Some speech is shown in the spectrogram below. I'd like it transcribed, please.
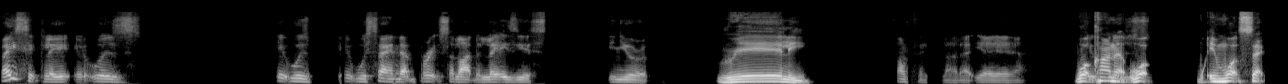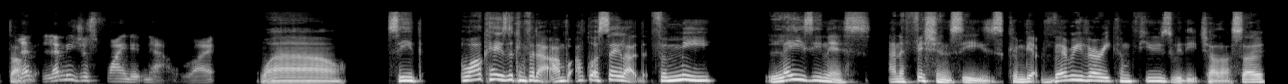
basically it was. It was it was saying that Brits are like the laziest in Europe, Really? something like that. Yeah, yeah, yeah. What It kind of what in what sector? Let let me just find it now, right? Wow. See, while Kay's looking for that, I'm, I've got to say, like, for me, laziness and efficiencies can get very, very confused with each other. So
